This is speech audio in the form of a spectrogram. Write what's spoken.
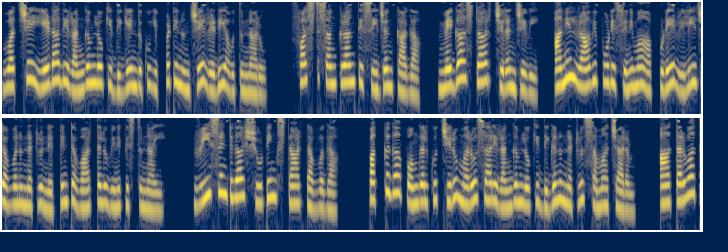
వచ్చే ఏడాది రంగంలోకి దిగేందుకు ఇప్పటినుంచే రెడీ అవుతున్నారు. ఫస్ట్ సంక్రాంతి సీజన్ కాగా మెగాస్టార్ చిరంజీవి అనిల్ రావిపూడి సినిమా అప్పుడే రిలీజ్ అవ్వనున్నట్లు నెట్టింట వార్తలు వినిపిస్తున్నాయి. రీసెంట్గా షూటింగ్ స్టార్ట్ అవ్వగా పక్కగా పొంగల్కు చిరు మరోసారి రంగంలోకి దిగనున్నట్లు సమాచారం. ఆ తర్వాత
